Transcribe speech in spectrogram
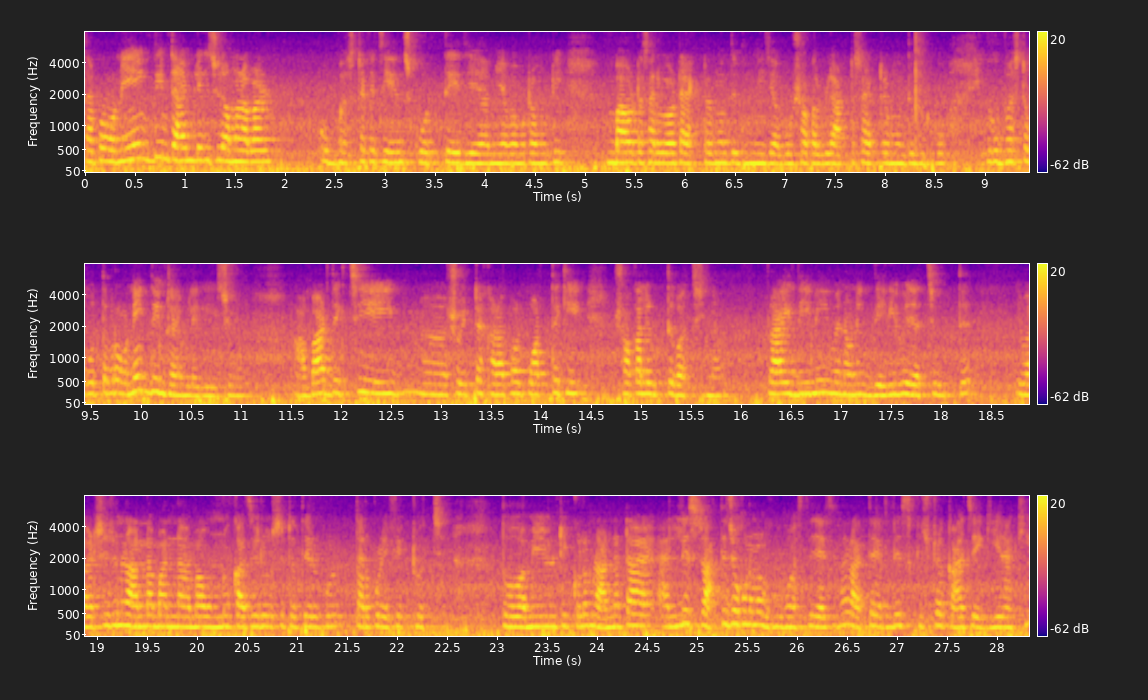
তারপর অনেক দিন টাইম লেগেছিলো। আমার আবার অভ্যাসটাকে চেঞ্জ করতে যে আমি আবার মোটামুটি বারোটা সাড়ে বারোটা একটার মধ্যে ঘুমিয়ে যাব, সকালবেলা আটটা সাড়ে আটটার মধ্যে উঠবো। এই অভ্যাসটা করতে আবার অনেক দিন টাইম লেগে আবার দেখছি এই শরীরটা খারাপ হওয়ার পর থেকেই সকালে উঠতে পারছি না। প্রায় দিনই মানে অনেক দেরি হয়ে যাচ্ছে উঠতে। এবার সেজন্য রান্না বান্না বা অন্য কাজেরও সেটাতে উপর, তার উপর এফেক্ট হচ্ছে। তো আমি ঠিক করলাম, রান্নাটা অ্যাটলিস্ট রাতে যখন আমার ঘুম আসতে যাচ্ছে না, রাতে অ্যাটলিস্ট কিছুটা কাজ এগিয়ে রাখি।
